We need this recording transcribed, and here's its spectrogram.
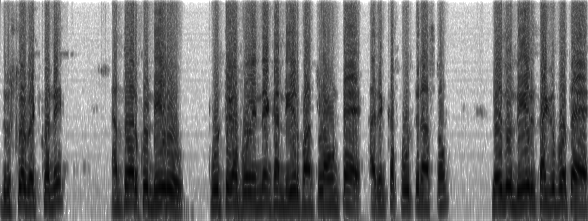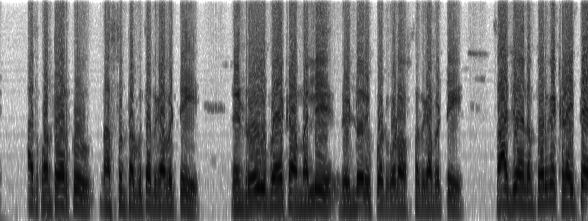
దృష్టిలో పెట్టుకొని ఎంతవరకు నీరు పూర్తిగా పోయింది. ఇంకా నీరు పంటలో ఉంటే అది ఇంకా పూర్తి నష్టం. లేదు నీరు తగ్గిపోతే అది కొంతవరకు నష్టం తగ్గుతుంది కాబట్టి రెండు రోజులు పోయాక మళ్ళీ రెండో రిపోర్ట్ కూడా వస్తుంది కాబట్టి సాధ్యమైనంత వరకు ఇక్కడైతే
